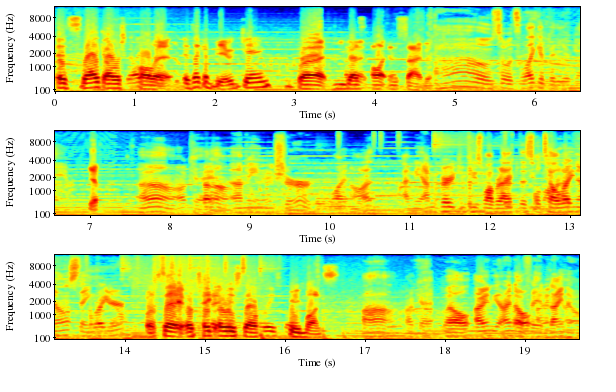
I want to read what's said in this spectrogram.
It's like I would call it. It's like a video game, but you guys are inside it. Oh, so it's like a video game. Yep. Oh, okay. I mean, sure, why not? I mean, I'm very confused why we're at this hotel right now, staying right here. Let's say it'll take at least uh, three months. Ah, okay. Well, I, I know, Faded, I know,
